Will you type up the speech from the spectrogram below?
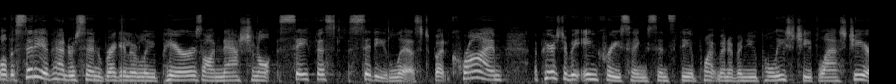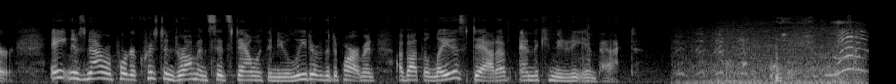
Well, the city of Henderson regularly appears on national safest city list, but crime appears to be increasing since the appointment of a new police chief last year. 8 News Now reporter Kristen Drummond sits down with the new leader of the department about the latest data and the community impact.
